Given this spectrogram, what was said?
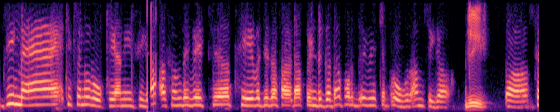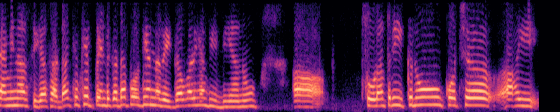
ਜੀ ਮੈਂ ਕਿਸੇ ਨੂੰ ਰੋਕਿਆ ਨਹੀਂ ਸੀਗਾ। ਅਸਲ ਦੇ ਵਿੱਚ 6 ਵਜੇ ਦਾ ਸਾਡਾ ਪਿੰਡ ਗਦਾਪੁਰ ਦੇ ਵਿੱਚ ਪ੍ਰੋਗਰਾਮ ਸੀਗਾ। ਜੀ। ਤਾਂ ਸੈਮੀਨਾਰ ਸੀਗਾ ਸਾਡਾ ਕਿਉਂਕਿ ਪਿੰਡ ਗਦਾਪੁਰ ਦੀਆਂ ਨਰੇਗਾ ਵਾਲੀਆਂ ਬੀਬੀਆਂ ਨੂੰ ਅਹ 16 ਤਰੀਕ ਨੂੰ ਕੁਝ ਆਹੀ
